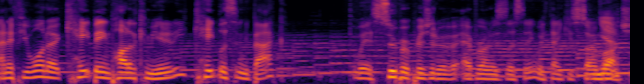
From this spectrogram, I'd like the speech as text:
And if you want to keep being part of the community, keep listening back. We're super appreciative of everyone who's listening. We thank you so Yeah. much.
